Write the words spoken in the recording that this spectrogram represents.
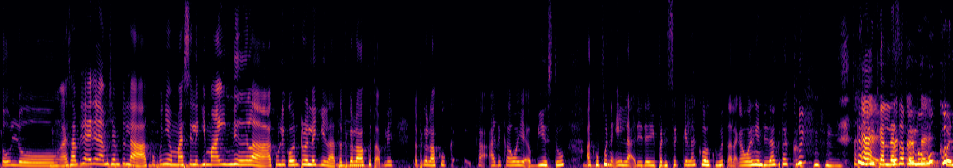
tolong. Hmm. something like that lah, macam tu lah. Aku punya Hmm. masih lagi minor lah. Aku boleh control lagi lah. Tapi Hmm. kalau aku tak boleh, tapi kalau aku ka- ada kawan yang abuse tu, aku pun nak elak dia daripada circle aku. Aku pun tak nak kawan dengan dia. Aku takut. tapi Kan? kalau Betul sampai kan? memukul,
